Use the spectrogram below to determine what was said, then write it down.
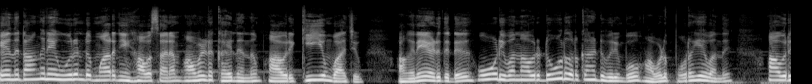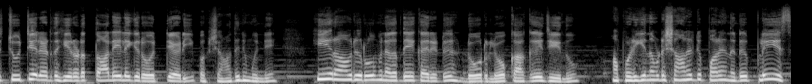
എന്നിട്ട് അങ്ങനെ ഉരുണ്ട് മറിഞ്ഞ് അവസാനം അവളുടെ കയ്യിൽ നിന്നും ആ ഒരു കീയും വാച്ചും അങ്ങനെ എടുത്തിട്ട് ഓടി വന്ന് ആ ഒരു ഡോർ തുറക്കാനായിട്ട് വരുമ്പോൾ അവൾ പുറകെ വന്ന് ആ ഒരു ചുറ്റിയിലെടുത്ത് ഹീറോയുടെ തലയിലേക്ക് ഒരു ഒറ്റയടി. പക്ഷെ അതിനു മുന്നേ ഹീറോ ആ ഒരു റൂമിനകത്തേക്ക് കയറിയിട്ട് ഡോർ ലോക്ക് ആക്കുകയും ചെയ്യുന്നു. അപ്പോഴേക്കും നമ്മുടെ ഷാർലറ്റ് പറയുന്നുണ്ട് പ്ലീസ്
